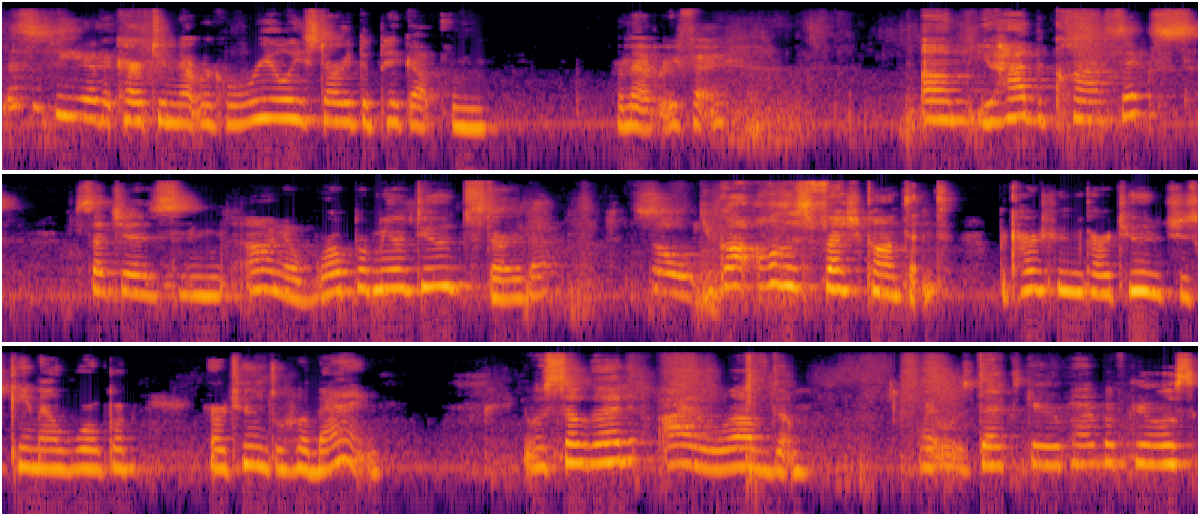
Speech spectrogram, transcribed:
This is the year that Cartoon Network really started to pick up from from everything. Um, you had the classics, such as I don't know, World Premiere Dude started up. So you got all this fresh content. The cartoon cartoons just came out World Premiere Cartoons with a bang. It was so good, I loved them. It was Dexter, Powerpuff Girls,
